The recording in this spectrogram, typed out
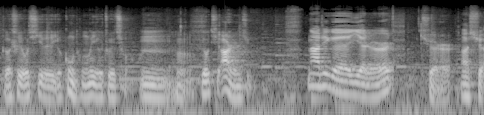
格式游戏的一个共同的一个追求。嗯，嗯，尤其二人局。那这个野人儿雪人儿，啊，雪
